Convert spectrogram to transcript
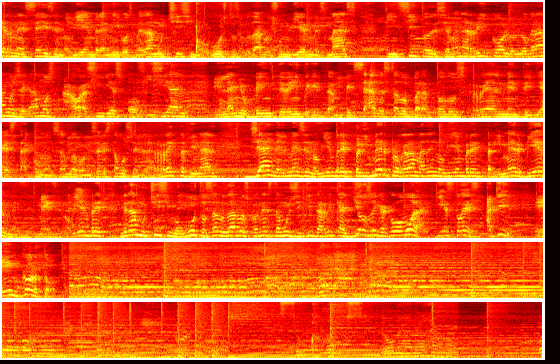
Viernes, viernes 6 de noviembre amigos, me da muchísimo gusto saludarlos un viernes más, fincito de semana rico, lo logramos, llegamos, ahora sí es oficial, el año 2020 que tan pesado ha estado para todos, realmente ya está comenzando a agonizar, estamos en la recta final, ya en el mes de noviembre, primer programa de noviembre, primer viernes del mes de noviembre, me da muchísimo gusto saludarlos con esta musiquita rica, yo soy Jacobo Mora y esto es aquí en corto.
